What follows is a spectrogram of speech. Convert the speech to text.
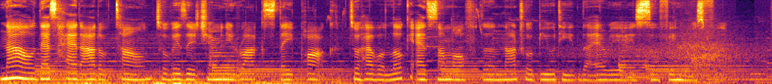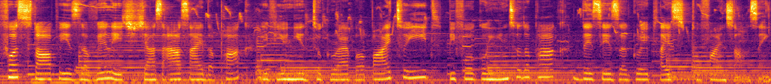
Now let's head out of town to visit Chimney Rock State Park to have a look at some of the natural beauty the area is so famous for. First stop is the village just outside the park. If you need to grab a bite to eat before going into the park, this is a great place to find something.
